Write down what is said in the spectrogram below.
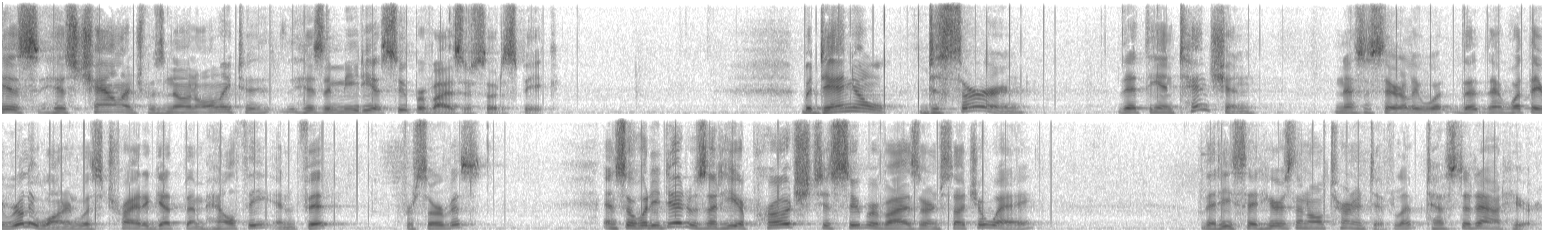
his, his challenge was known only to his immediate supervisor, so to speak. But Daniel discerned that the intention necessarily, what, that, that what they really wanted was to try to get them healthy and fit for service. And so what he did was that he approached his supervisor in such a way that he said, Here's an alternative. Let's test it out here,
